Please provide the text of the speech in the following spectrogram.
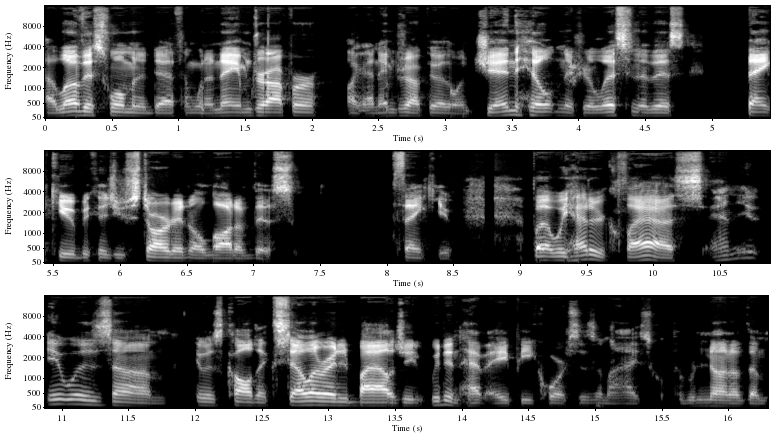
I love this woman to death. I'm going to name drop her like I name dropped the other one. Jen Hilton, if you're listening to this, thank you because you started a lot of this. Thank you. But we had her class and it, it was um it was called accelerated biology. We didn't have AP courses in my high school. There were none of them.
